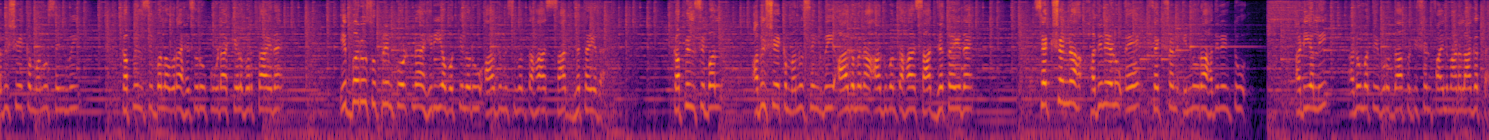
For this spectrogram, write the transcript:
ಅಭಿಷೇಕ್ ಮನು ಸಿಂಘ್ವಿ, ಕಪಿಲ್ ಸಿಬ್ಬಲ್ ಅವರ ಹೆಸರು ಕೂಡ ಕೇಳಿಬರ್ತಾ ಇದೆ. ಇಬ್ಬರು ಸುಪ್ರೀಂ ಕೋರ್ಟ್ನ ಹಿರಿಯ ವಕೀಲರು ಆಗಮಿಸುವಂತಹ ಸಾಧ್ಯತೆ ಇದೆ. ಕಪಿಲ್ ಸಿಬಲ್, ಅಭಿಷೇಕ್ ಮನು ಸಿಂಘ್ವಿ ಆಗಮನ ಆಗುವಂತಹ ಸಾಧ್ಯತೆ ಇದೆ. ಸೆಕ್ಷನ್ ಹದಿನೇಳು ಎ, ಸೆಕ್ಷನ್ ಇನ್ನೂರ ಹದಿನೆಂಟು ಅಡಿಯಲ್ಲಿ ಅನುಮತಿ ವಿರುದ್ಧ ಪಿಟಿಷನ್ ಫೈಲ್ ಮಾಡಲಾಗುತ್ತೆ.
